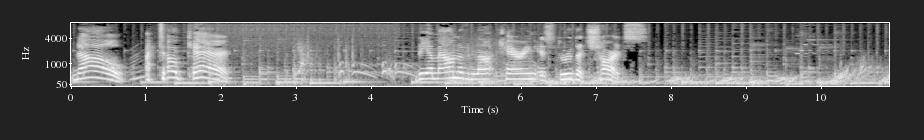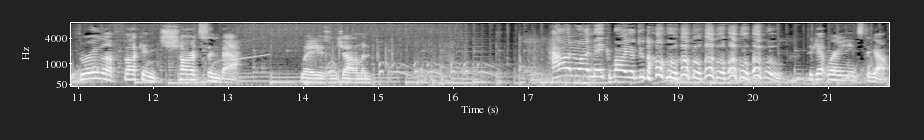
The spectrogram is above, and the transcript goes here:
No! I don't care! The amount of not caring is through the charts. Through the fucking charts and back, ladies and gentlemen. How do I make Mario do the to get where he needs to go?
